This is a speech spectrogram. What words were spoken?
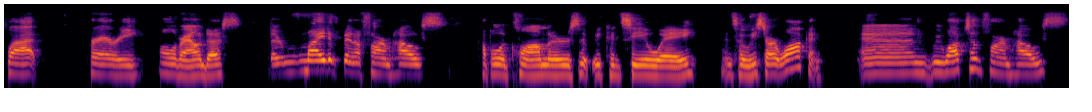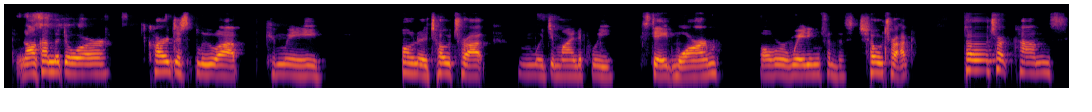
flat prairie all around us. There might have been a farmhouse a couple of kilometers that we could see away. And so we start walking. And we walk to the farmhouse, knock on the door, car just blew up. Can we phone a tow truck? Would you mind if we stayed warm while we're waiting for the tow truck? Tow truck comes,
